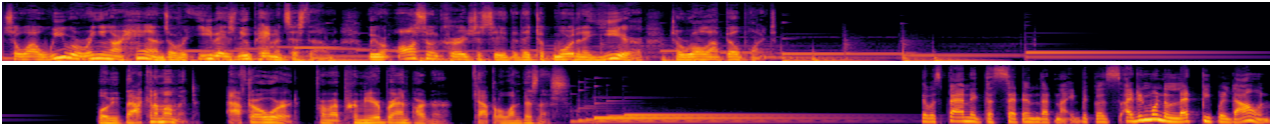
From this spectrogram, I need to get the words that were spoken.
So, while we were wringing our hands over eBay's new payment system, we were also encouraged to see that they took more than a year to roll out BillPoint. We'll be back in a moment after a word from our premier brand partner, Capital One Business. There was panic that set in that night because I didn't want to let people down.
